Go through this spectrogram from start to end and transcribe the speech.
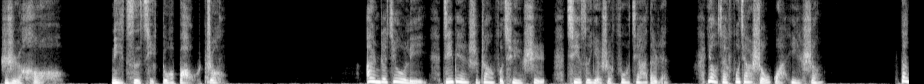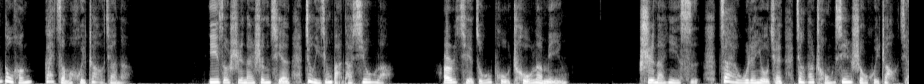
日后你自己多保重。”按着旧礼，即便是丈夫去世，妻子也是夫家的人。要在夫家守寡一生，但杜恒该怎么回赵家呢？一则石南生前就已经把他休了，而且族谱除了名，石南一死，再无人有权将他重新收回赵家；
